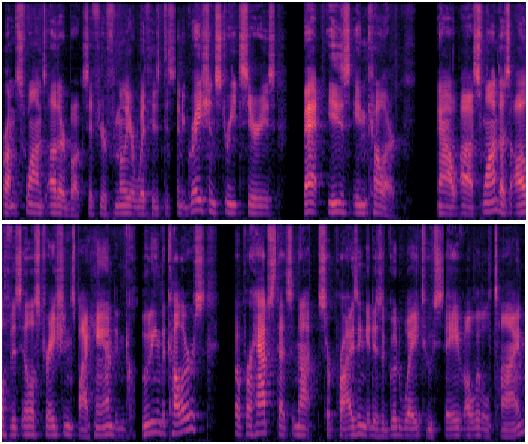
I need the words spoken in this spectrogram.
from Swan's other books. If you're familiar with his Disintegration Street series, that is in color. Now, uh, Swan does all of his illustrations by hand, including the colors, so perhaps that's not surprising. It is a good way to save a little time.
